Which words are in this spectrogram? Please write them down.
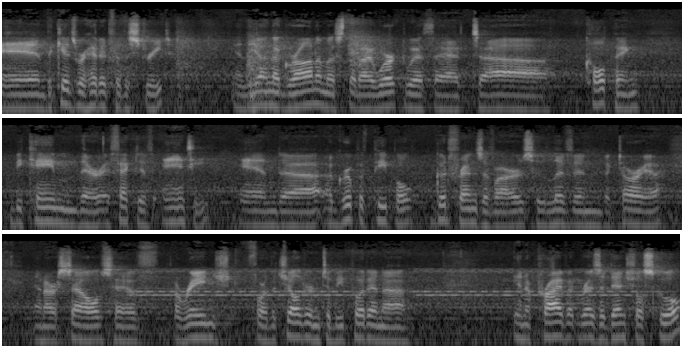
And the kids were headed for the street. And the young agronomist that I worked with at uh, Kolping became their effective auntie, and uh, a group of people, good friends of ours who live in Victoria, and ourselves have arranged for the children to be put in a in a private residential school,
